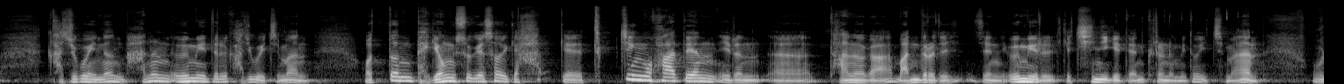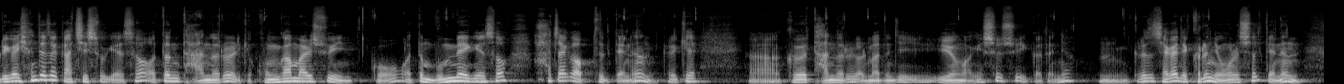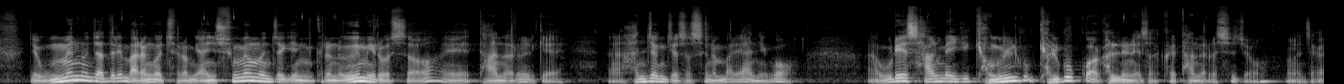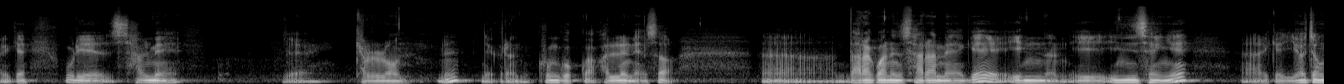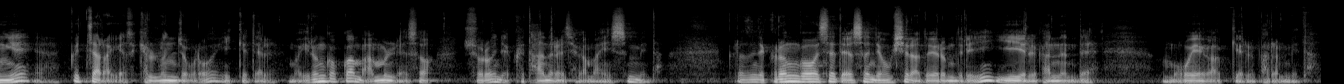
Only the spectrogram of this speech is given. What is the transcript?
가지고 있는 많은 의미들을 가지고 있지만 어떤 배경 속에서 이렇게, 이렇게 특징화된 이런 어, 단어가 만들어진 의미를 이렇게 지니게 된 그런 의미도 있지만 우리가 현대적 가치 속에서 어떤 단어를 이렇게 공감할 수 있고 어떤 문맥에서 하자가 없을 때는 그렇게 어, 그 단어를 얼마든지 유용하게 쓸 수 있거든요. 음, 그래서 제가 이제 그런 용어를 쓸 때는 웅면론자들이 말한 것처럼 아니 숙명론적인 그런 의미로서 단어를 이렇게 어, 한정지어서 쓰는 말이 아니고 어, 우리의 삶의 이게 결국, 결국과 관련해서 그 단어를 쓰죠. 제가 이렇게 우리의 삶의 결론, 네? 그런 궁극과 관련해서 어, 나라고 하는 사람에게 있는 이 인생의 어, 이렇게 여정의 끝자락에서 결론적으로 있게 될 뭐 이런 것과 맞물려서 주로 이제 그 단어를 제가 많이 씁니다. 그래서 이제 그런 것에 대해서 이제 혹시라도 여러분들이 이해를 갖는데 뭐 오해가 없기를 바랍니다.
